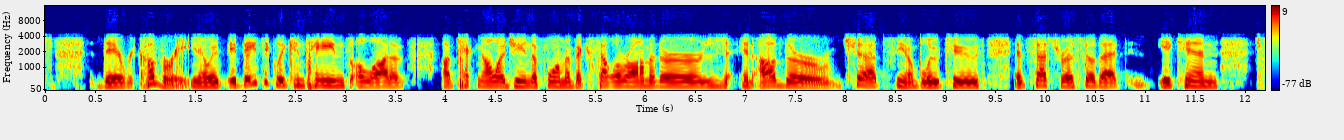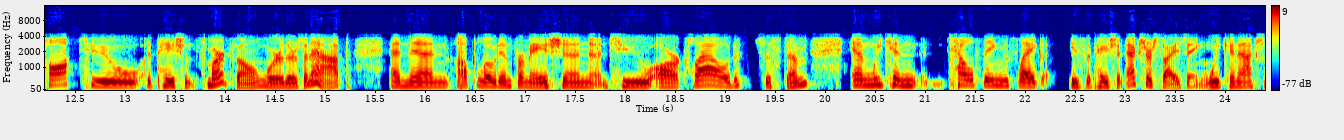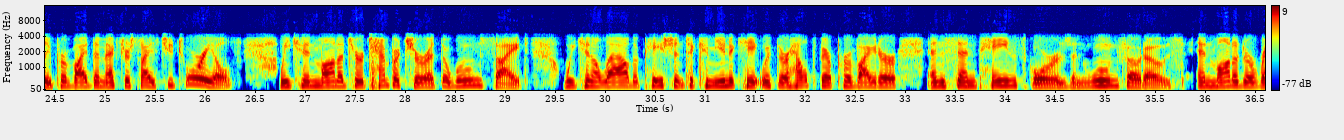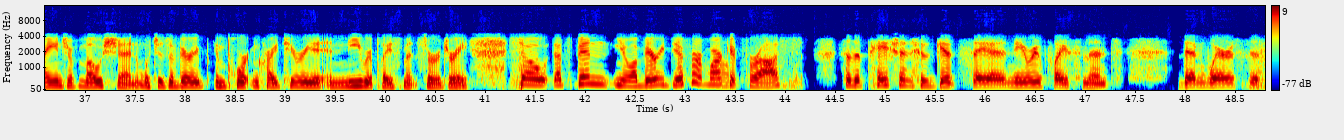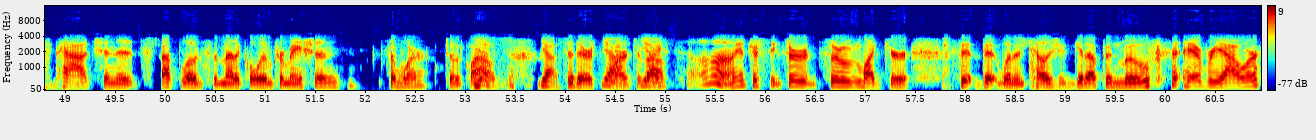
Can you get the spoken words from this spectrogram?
their recovery. You know, it, it basically contains a lot of of technology in the form of accelerometers and other chips, you know, Bluetooth, et cetera, so that it can talk to the patient's smartphone where there's an app and then upload information to our cloud system. And we can tell things like is the patient exercising? We can actually provide them exercise tutorials. We can monitor temperature at the wound site. We can allow the patient to communicate with their healthcare provider and send pain scores and wound photos and monitor range of motion, which is a very important criteria in knee replacement surgery. So that's been, you know, a very different market for us. So the patient who gets, say, a knee replacement then wears this patch and it uploads the medical information somewhere to the cloud Yes. Yes. to their Yeah, smart yeah. device. Ah, interesting. Sort of, sort of like your Fitbit when it tells you get up and move every hour.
